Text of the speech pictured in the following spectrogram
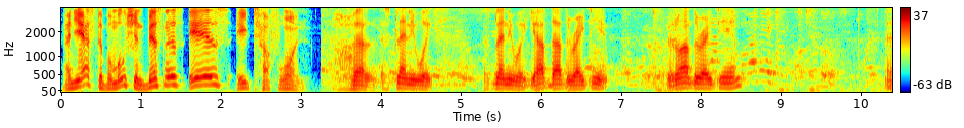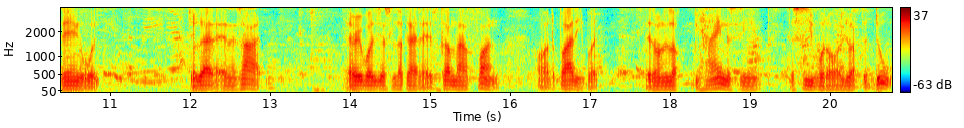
And yes, the promotion business is a tough one. Well, it's plenty work. It's plenty work. You have to have the right team. If you don't have the right team, it ain't work. You got it, and it's hard. Everybody just look at it. It's come to have fun or the party, but they don't look behind the scene to see what all you have to do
